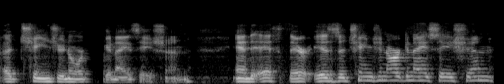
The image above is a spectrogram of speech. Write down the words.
a change in organization. And if there is a change in organization,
